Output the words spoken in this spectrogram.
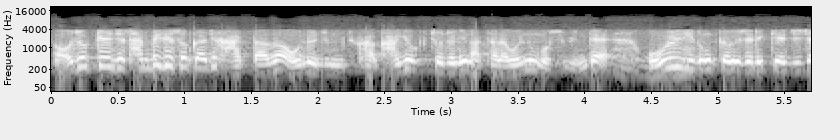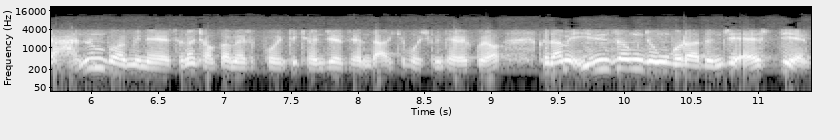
어저께 이제 300일선까지 갔다가 오늘 좀 가, 격 조정이 나타나고 있는 모습인데 5일 이동평균선이 깨지지 않은 범위 내에서는 저가 매수 포인트 견제해도 된다 이렇게 보시면 되겠고요. 그다음에 인성 정보라든지 SDN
